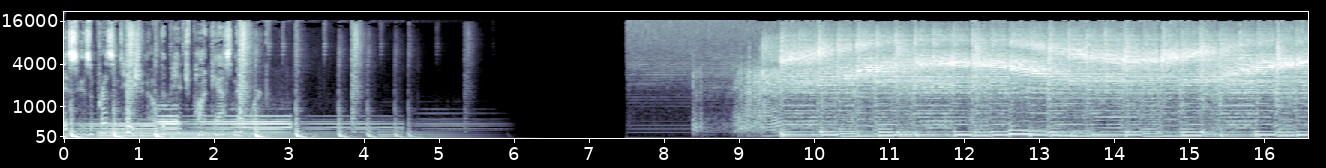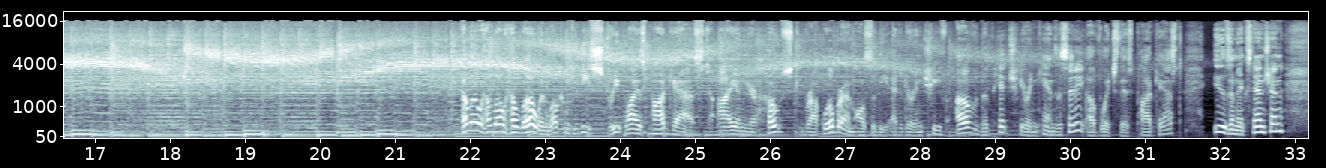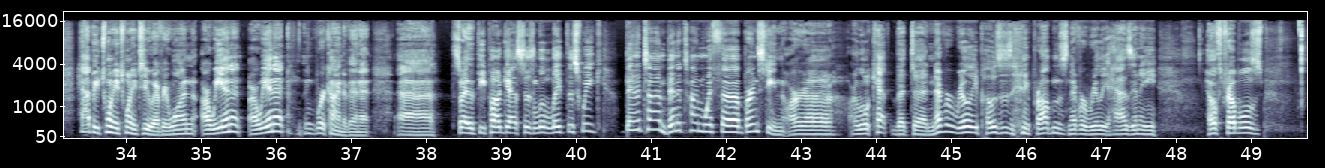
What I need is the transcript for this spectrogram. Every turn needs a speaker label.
Speaker 1: This is a presentation of the Pitch Podcast Network. Hello, hello, hello, and welcome to the Streetwise Podcast. I am your host, Brock Wilbur. I'm also the editor in chief of The Pitch here in Kansas City, of which this podcast is an extension. Happy 2022, everyone. Are we in it? Are we in it? We're kind of in it. Uh, sorry that the podcast is a little late this week. Been a time, been a time with uh, Bernstein, our uh, our little cat that uh, never really poses any problems, never really has any health troubles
